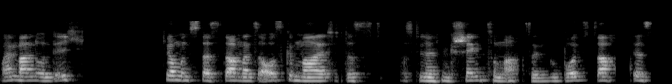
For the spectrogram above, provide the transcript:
mein Mann und ich, wir haben uns das damals ausgemalt, dass das vielleicht ein Geschenk zum 18. Geburtstag ist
